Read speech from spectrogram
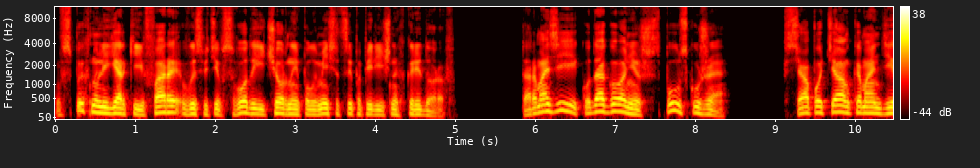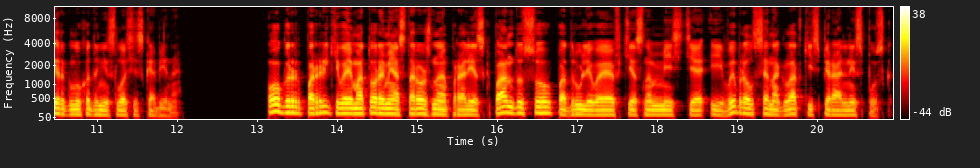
Вспыхнули яркие фары, высветив своды и черные полумесяцы поперечных коридоров. Тормози, куда гонишь? Спуск уже. «Все путем, командир, глухо донеслось из кабины. Огр, порыкивая моторами, осторожно пролез к пандусу, подруливая в тесном месте, и выбрался на гладкий спиральный спуск.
